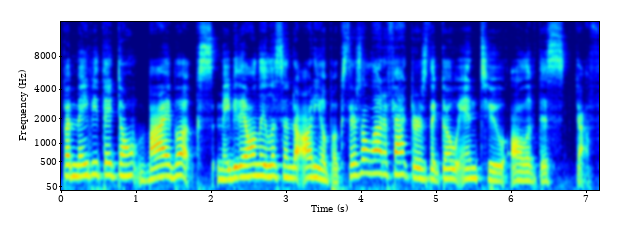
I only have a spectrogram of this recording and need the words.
but maybe they don't buy books. Maybe they only listen to audiobooks. There's a lot of factors that go into all of this stuff.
